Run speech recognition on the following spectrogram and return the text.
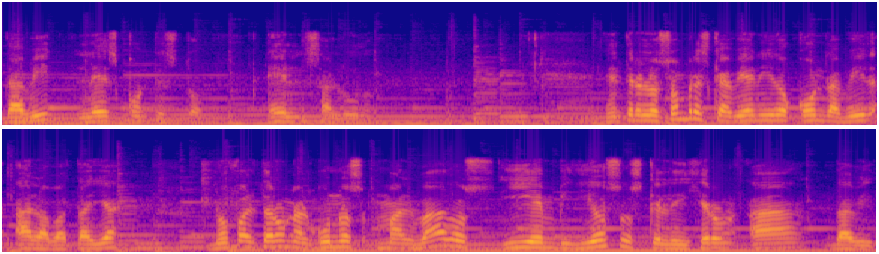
David les contestó el saludo. Entre los hombres que habían ido con David a la batalla, no faltaron algunos malvados y envidiosos que le dijeron a David,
